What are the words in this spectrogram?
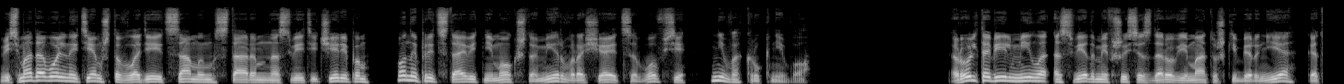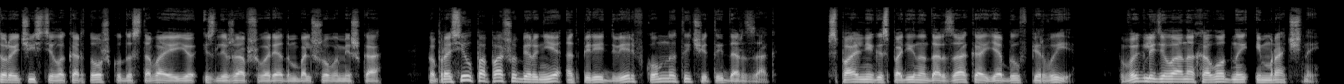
Весьма довольный тем, что владеет самым старым на свете черепом, он и представить не мог, что мир вращается вовсе не вокруг него. Рультабиль, мило осведомившись о здоровье матушки Бернье, которая чистила картошку, доставая ее из лежавшего рядом большого мешка, попросил папашу Бернье отпереть дверь в комнаты читы Дарзак. В спальне господина Дарзака я был впервые. Выглядела она холодной и мрачной,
